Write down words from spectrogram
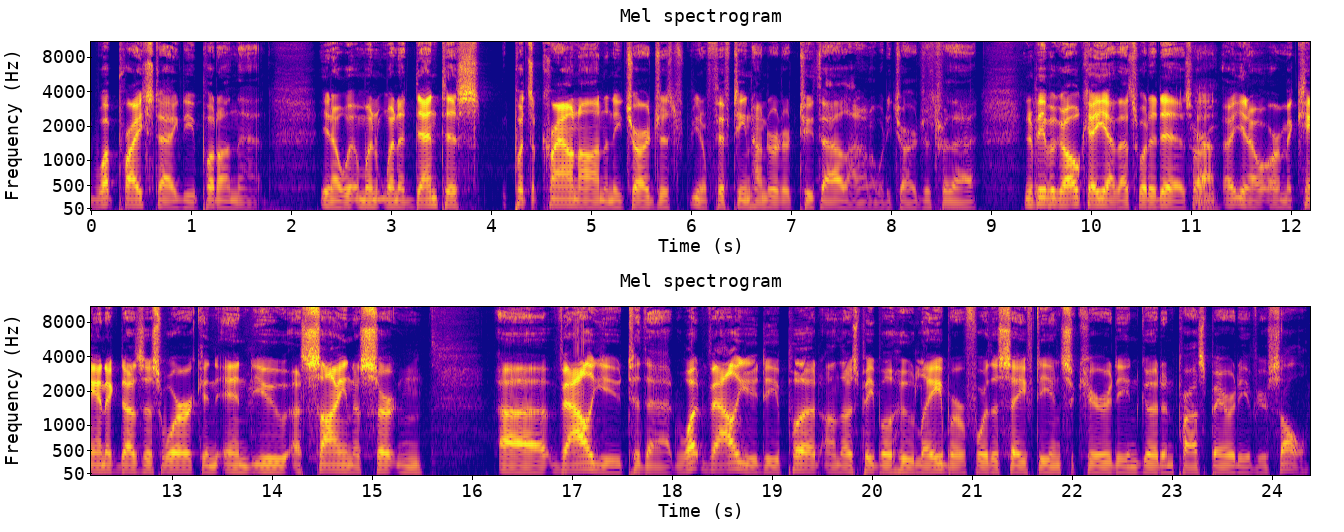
what price tag do you put on that? You know, when when, when a dentist puts a crown on and he charges you know fifteen hundred or two thousand, I don't know what he charges for that. You know, people go, okay, yeah, that's what it is, or Yeah. uh, you know, or a mechanic does this work and and you assign a certain uh, value to that. What value do you put on those people who labor for the safety and security and good and prosperity of your soul?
